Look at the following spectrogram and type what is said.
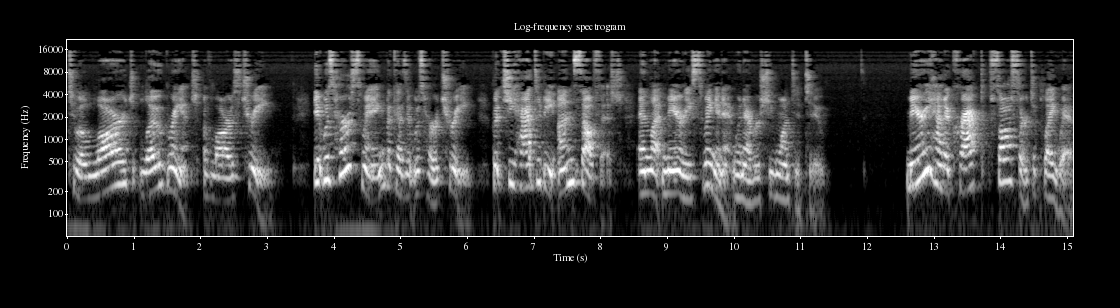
to a large, low branch of Laura's tree. It was her swing because it was her tree, but she had to be unselfish and let Mary swing in it whenever she wanted to. Mary had a cracked saucer to play with,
